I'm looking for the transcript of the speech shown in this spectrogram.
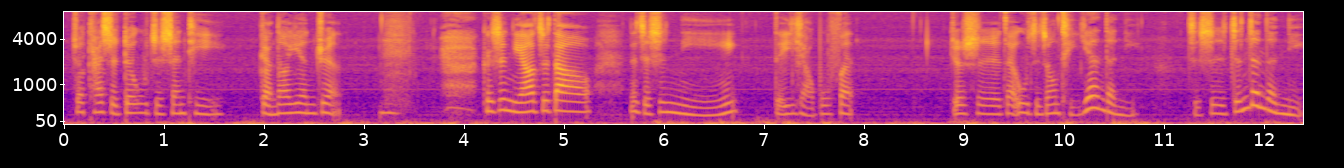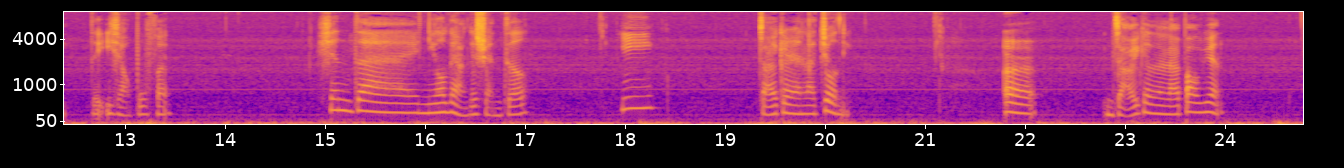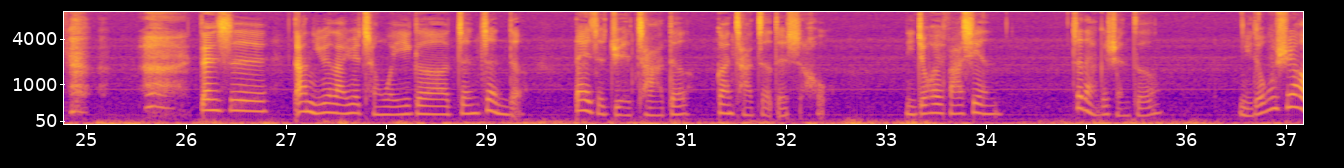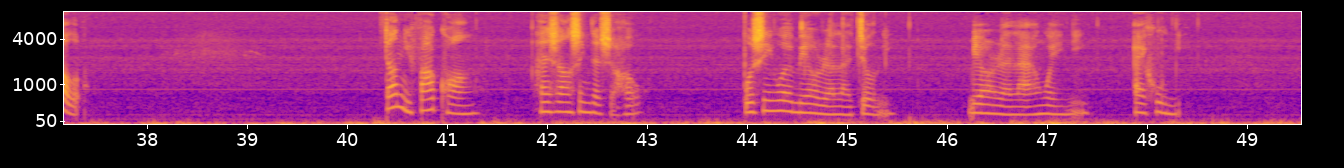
就开始对物质身体感到厌倦。可是你要知道，那只是你的一小部分，就是在物质中体验的你，只是真正的你的一小部分。现在你有两个选择：一，找一个人来救你；二，你找一个人来抱怨。但是，当你越来越成为一个真正的带着觉察的观察者的时候，你就会发现这两个选择你都不需要了。当你发狂和伤心的时候，不是因为没有人来救你，没有人来安慰你、爱护你，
